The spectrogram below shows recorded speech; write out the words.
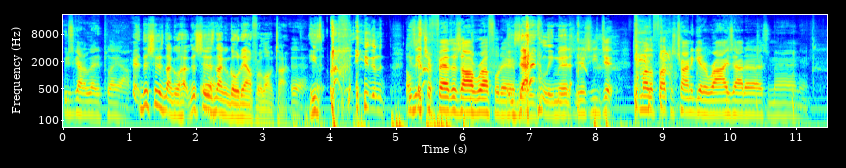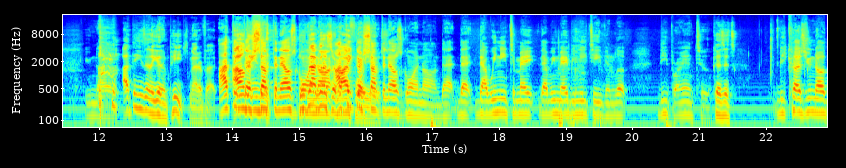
We just gotta let it play out. this shit is not gonna happen. This shit is not gonna go down for a long time. Yeah. He's he's gonna Don't he's get gonna, your feathers all ruffled, there. exactly, man. Just he just this motherfucker's trying to get a rise out of us, man. And, you know, I think he's gonna get impeached. Matter of fact, I think don't there's he's- something else he's going gonna on. I think four there's years. something else going on that that that we need to make that we maybe need to even look deeper into because it's because you know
